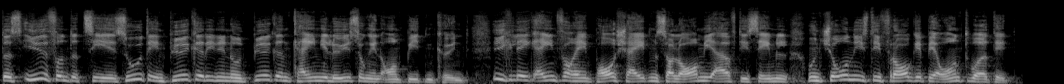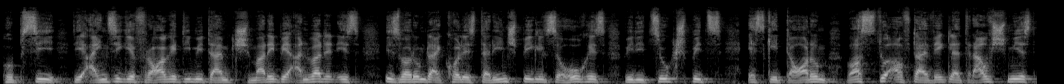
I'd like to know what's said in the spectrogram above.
dass ihr von der CSU den Bürgerinnen und Bürgern keine Lösungen anbieten könnt. Ich leg einfach ein paar Scheiben Salami auf die Semmel und schon ist die Frage beantwortet. Hupsi, die einzige Frage, die mit deinem Geschmarri beantwortet ist, ist, warum dein Cholesterinspiegel so hoch ist wie die Zugspitz. Es geht darum, was du auf dein Weckler draufschmierst,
